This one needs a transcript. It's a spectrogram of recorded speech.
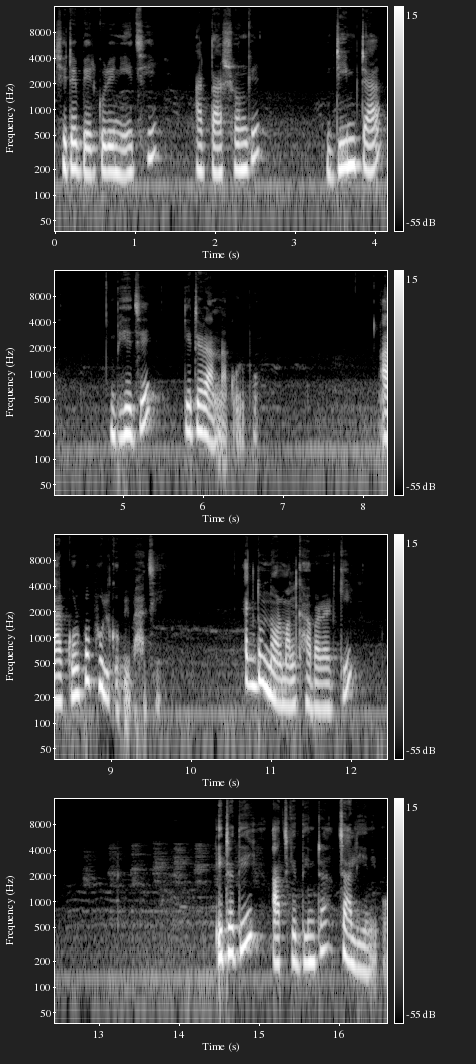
সেটা বের করে নিয়েছি আর তার সঙ্গে ডিমটা ভেজে কেটে রান্না করব। আর করব ফুলকপি ভাজি। একদম নর্মাল খাবার আর কি। এটা দিয়ে আজকের দিনটা চালিয়ে নেব।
